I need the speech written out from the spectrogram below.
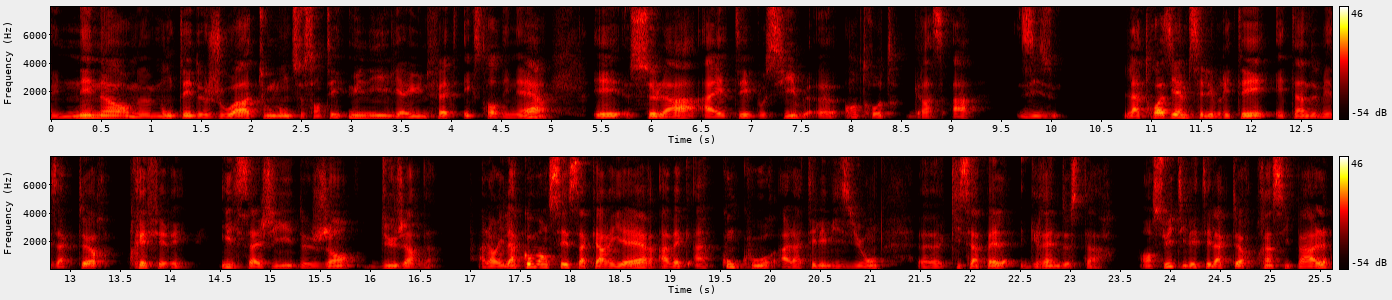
une énorme montée de joie, tout le monde se sentait uni, il y a eu une fête extraordinaire et cela a été possible euh, entre autres grâce à Zizou. La troisième célébrité est un de mes acteurs préférés. Il s'agit de Jean Dujardin. Alors il a commencé sa carrière avec un concours à la télévision euh, qui s'appelle Graines de Star. Ensuite, il était l'acteur principal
